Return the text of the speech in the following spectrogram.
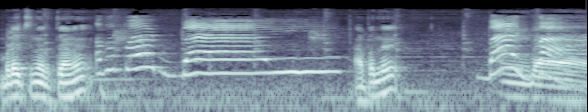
ഇവിടെ വെച്ച് നിർത്താണ് അപ്പൊ ബൈ.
